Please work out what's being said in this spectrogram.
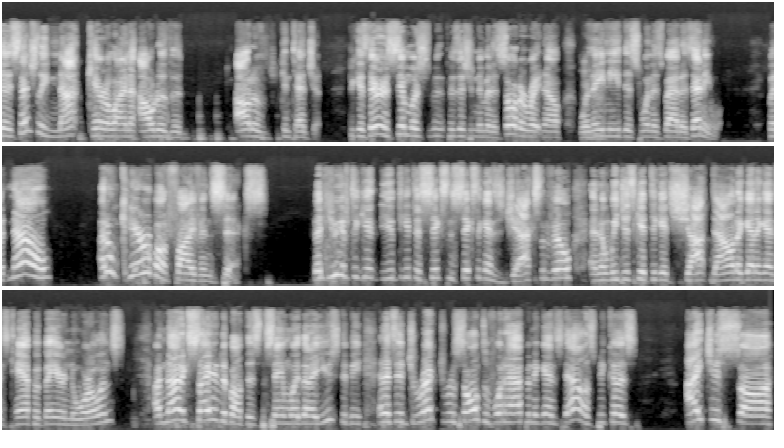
to essentially knock Carolina out of the out of contention because they're in a similar position to Minnesota right now where they mm-hmm. need this win as bad as anyone. But now I don't care about five and six. Then you have to get you have to get to six and six against Jacksonville, and then we just get to get shot down again against Tampa Bay or New Orleans. I'm not excited about this the same way that I used to be, and it's a direct result of what happened against Dallas because I just saw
